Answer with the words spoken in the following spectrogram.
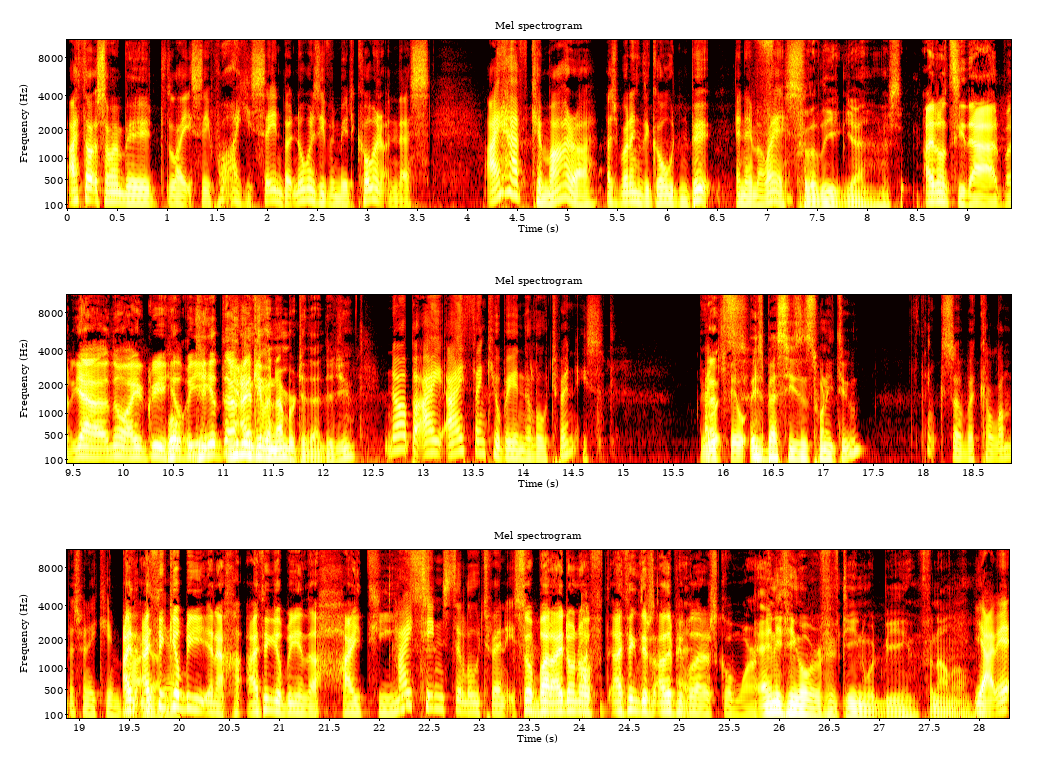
I thought someone would like say, "What are you saying?" But no one's even made a comment on this. I have Kamara as winning the Golden Boot in MLS. for the league. Yeah. I don't see that, but yeah, no, I agree. Well, he'll be. did- he'll, you didn't give think- a number to that, did you? No, but I, I think he'll be in the low twenties. His best season's 22. I think so with Columbus when he came back. I, I think yeah. he'll be in a. I think he'll be in the high teens. high teens to low twenties. So, but I don't know if I think there's other people that are score more. Anything over 15 would be phenomenal. Yeah, I mean,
